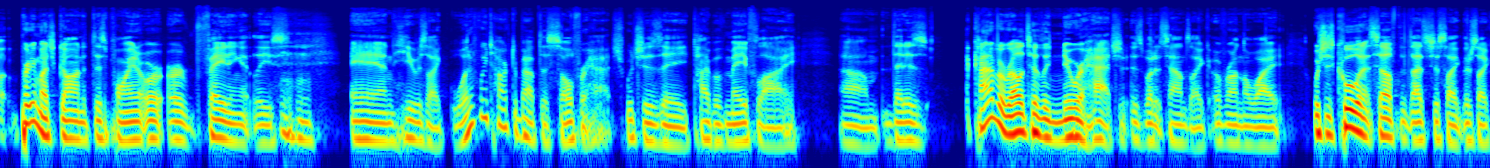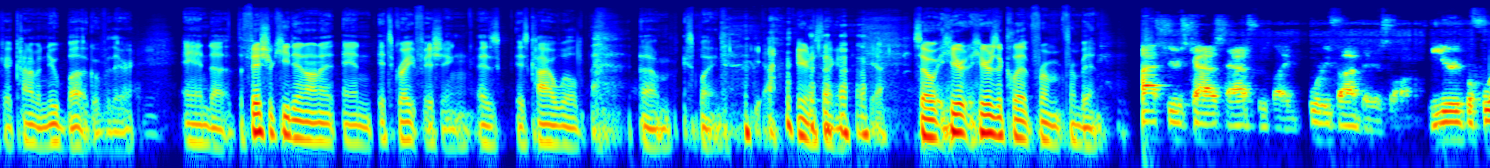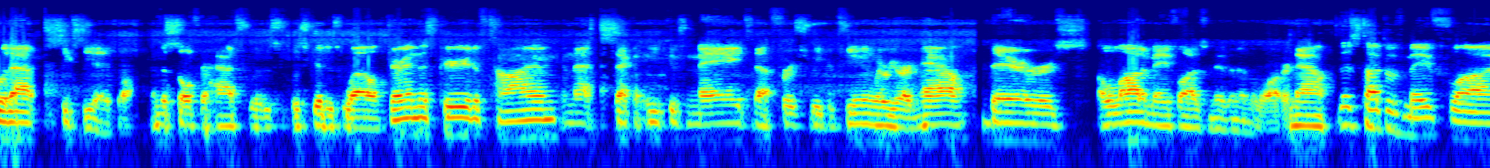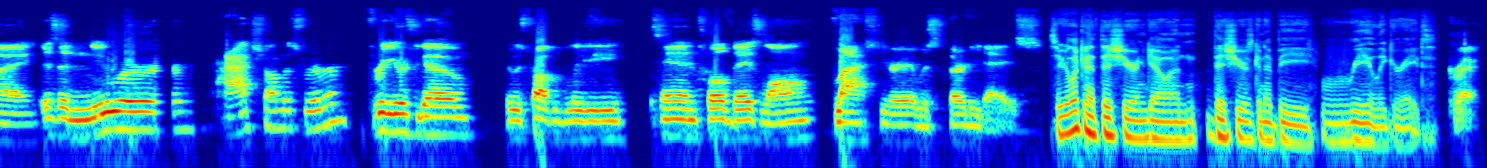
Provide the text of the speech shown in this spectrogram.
uh, pretty much gone at this point, or or fading at least." Mhm. And he was like, "What if we talked about the sulfur hatch, which is a type of mayfly um, that is kind of a relatively newer hatch, is what it sounds like over on the White." Which is cool in itself. That that's just like there's like a kind of a new bug over there and uh, the fish are keyed in on it, and it's great fishing, as as Kyle will um, explain Yeah. here in a second. Yeah. So here here's a clip from from Ben. Last year's caddis hatch was like 45 days long. The years before that, 60 days long. And the sulfur hatch was, was good as well. During this period of time, in that second week of May to that first week of June where we are now, there's a lot of mayflies moving in the water. Now, this type of mayfly is a newer hatch on this river. Three years ago, it was probably 10, 12 days long. Last year, it was 30 days. So you're looking at this year and going, this year's going to be really great. Correct.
